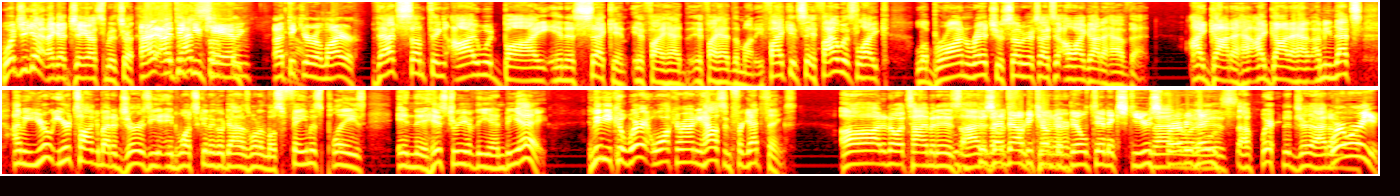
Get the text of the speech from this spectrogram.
What'd you get? I got J.R. Smith. I, I think that's you can. I think you're a liar. That's something I would buy in a second if I had if I had the money. If I could say if I was like LeBron rich or somebody rich, I'd say, oh, I gotta have that. I gotta have. I gotta have. I mean, that's. I mean, you're you're talking about a jersey in what's going to go down as one of the most famous plays in the history of the NBA. And maybe you could wear it, walk around your house, and forget things. Oh, I don't know what time it is. I Does don't know, that now become dinner. the built-in excuse for don't know what it everything? I'm wearing a jersey. I don't Where know. were you?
